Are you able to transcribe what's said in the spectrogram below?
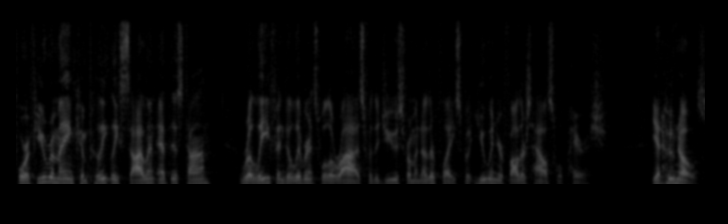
For if you remain completely silent at this time, relief and deliverance will arise for the Jews from another place, but you and your father's house will perish. Yet who knows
